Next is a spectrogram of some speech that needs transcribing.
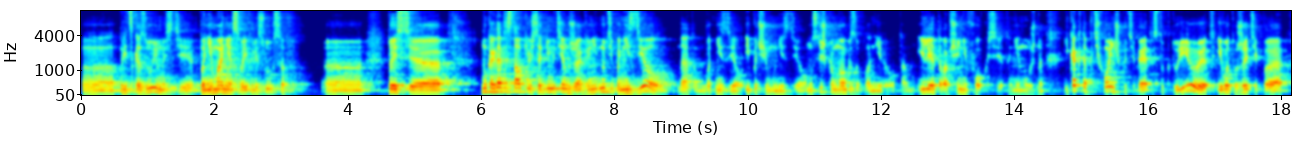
предсказуемости, понимания своих ресурсов. То есть ну, когда ты сталкиваешься с одним и тем же, ну, типа, не сделал, да, там, вот не сделал, и почему не сделал, ну, слишком много запланировал, там, или это вообще не в фокусе, это не нужно. И как-то потихонечку тебя это структурирует, и вот уже, типа,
